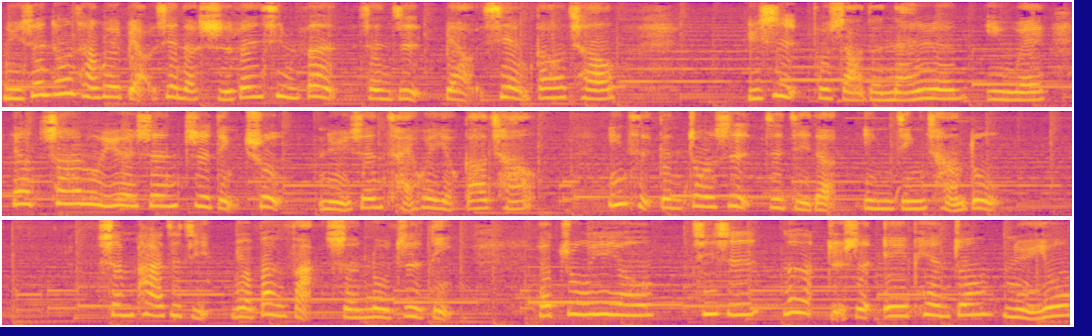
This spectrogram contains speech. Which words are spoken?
女生通常会表现得十分兴奋，甚至表现高潮。于是，不少的男人以为要插入越深至顶处，女生才会有高潮，因此更重视自己的阴茎长度。生怕自己没有办法深入置顶，要注意哦。其实那只是 A 片中女优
